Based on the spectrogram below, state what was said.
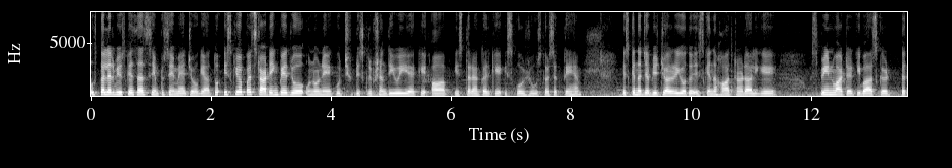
उस कलर भी उसके साथ सेम टू सेम मैच हो गया। तो इसके ऊपर स्टार्टिंग पे जो उन्होंने कुछ डिस्क्रिप्शन दी हुई है कि आप इस तरह करके इसको यूज़ कर सकते हैं। इसके अंदर जब ये चल रही हो तो इसके अंदर हाथ ना डालिए। स्पिन वाटर की बास्केट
